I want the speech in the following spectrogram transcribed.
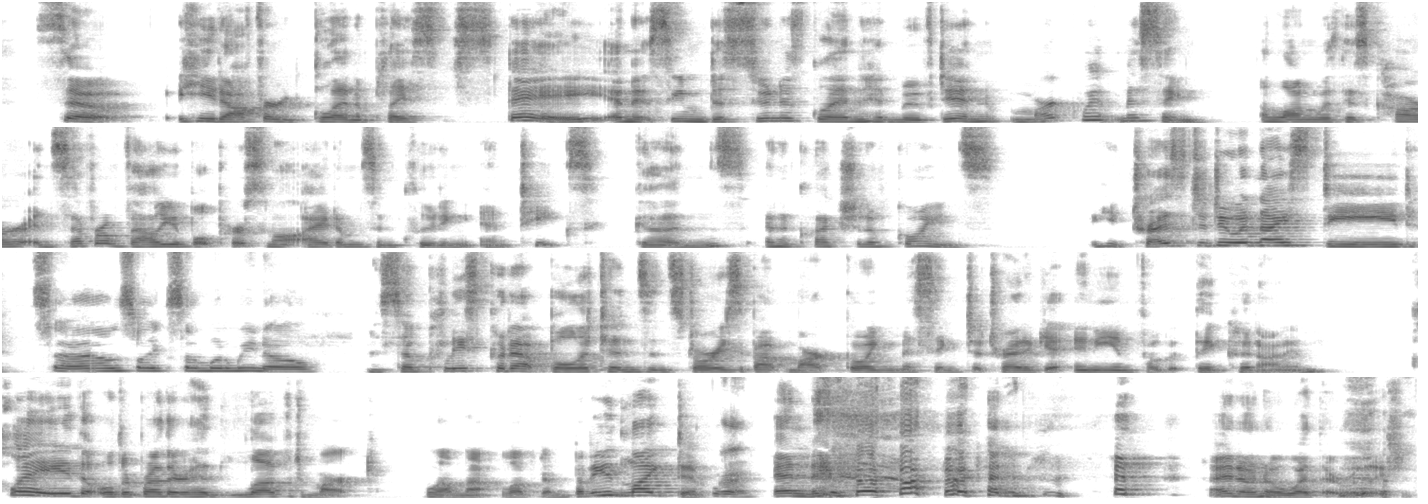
so he'd offered Glenn a place to stay, and it seemed as soon as Glenn had moved in, Mark went missing, along with his car and several valuable personal items, including antiques, guns, and a collection of coins. He tries to do a nice deed. Sounds like someone we know. So police put out bulletins and stories about Mark going missing to try to get any info that they could on him. Clay, the older brother, had loved Mark. Well, not loved him, but he liked him. Okay. And I don't know what their relationship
